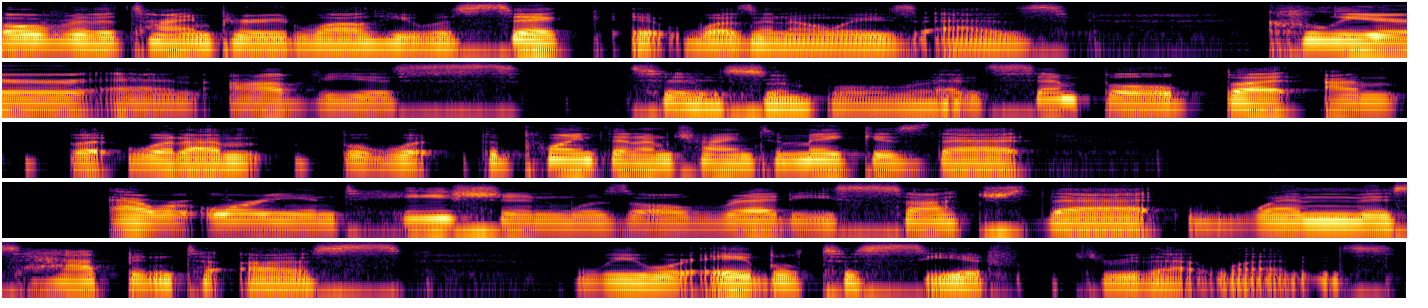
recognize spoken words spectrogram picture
over the time period while he was sick it wasn't always as clear and obvious to And simple, right? and simple. But i'm but what i'm but what the point that i'm trying to make is that our orientation was already such that when this happened to us we were able to see it through that lens.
